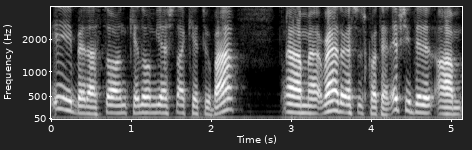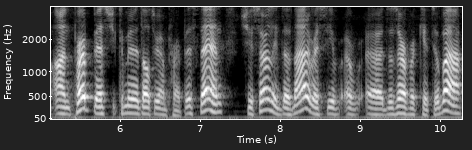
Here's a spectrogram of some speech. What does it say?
i berason kelum yesh la ketubah. Um, uh, rather, Eshet Kohen. If she did it um, on purpose, she committed adultery on purpose, then she certainly does not receive uh, uh, deserve her ketubah.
